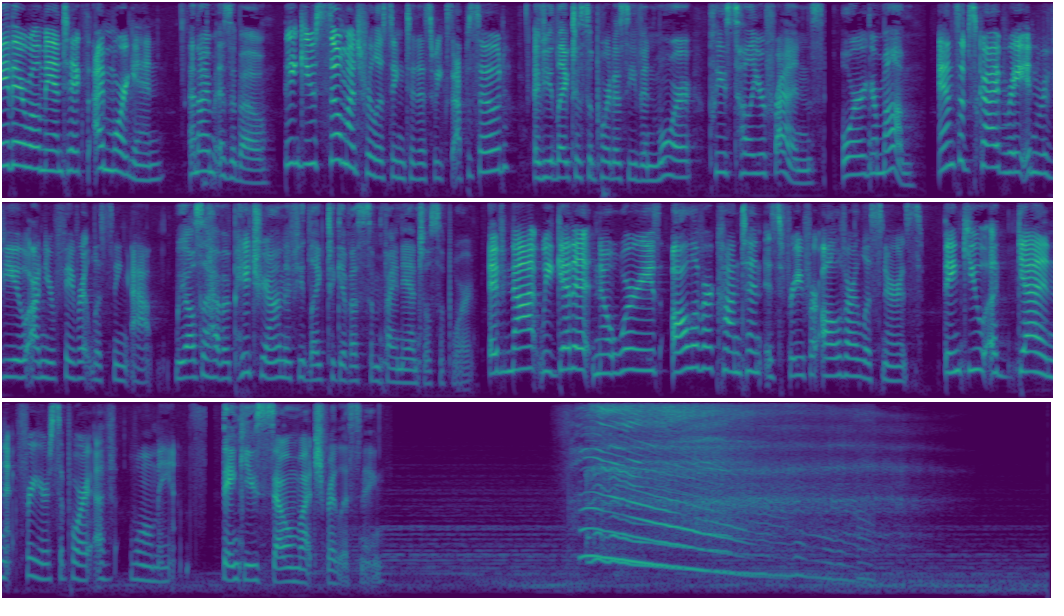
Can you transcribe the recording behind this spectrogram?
Hey there, Romantics. I'm Morgan. And I'm Isabeau. Thank you so much for listening to this week's episode. If you'd like to support us even more, please tell your friends or your mom. And subscribe, rate, and review on your favorite listening app. We also have a Patreon if you'd like to give us some financial support. If not, we get it. No worries. All of our content is free for all of our listeners. Thank you again for your support of Womance. Thank you so much for listening.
